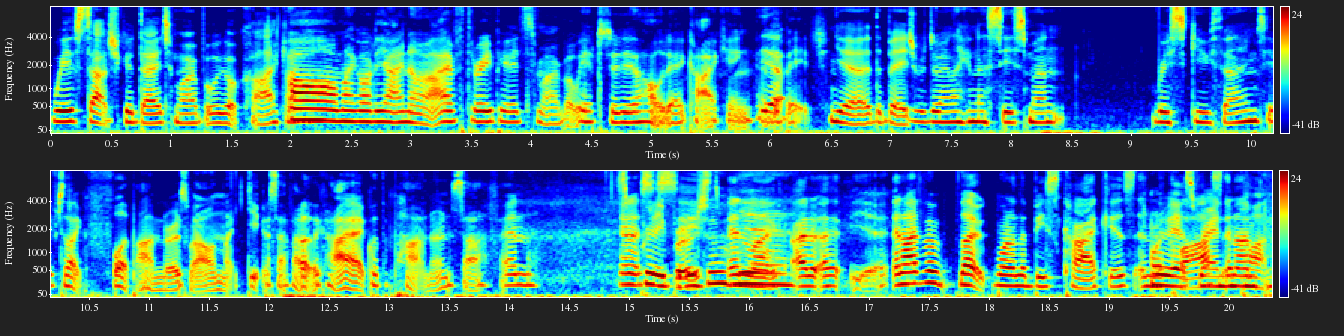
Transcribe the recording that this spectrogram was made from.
We have such a good day tomorrow, but we got kayaking. Oh my god, yeah, I know. I have three periods tomorrow, but we have to do the whole day kayaking at Yeah. the beach. Yeah, at the beach, we're doing like an assessment rescue thing. So you have to like flip under as well and like get yourself out of the kayak with a partner and stuff. And and it's pretty assessed. brutal. And like Yeah. I, don't- I yeah, and I've a, like one of the best kayakers in Oh, the yeah, class, random and I'm partners.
